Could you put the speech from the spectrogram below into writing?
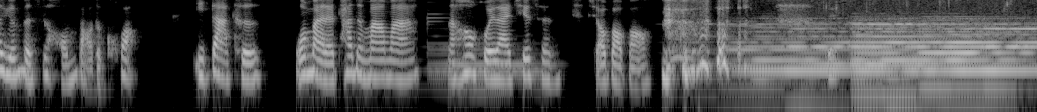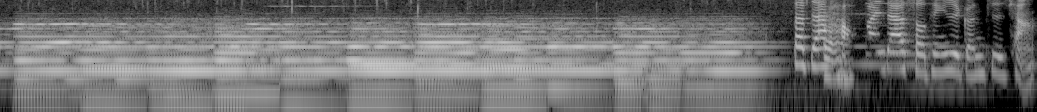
它原本是红宝的矿，一大颗。我买了它的妈妈，然后回来切成小宝宝。大家好，欢迎大家收听日更剧场。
